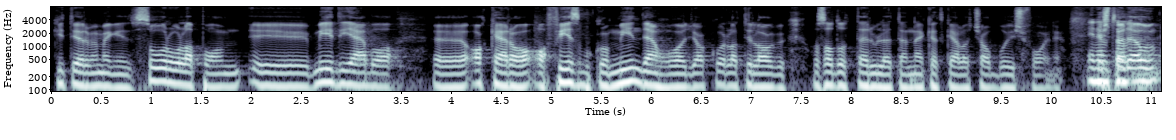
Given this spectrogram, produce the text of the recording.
kitérve megint szórólapon, ö, médiába, akár a, a Facebookon, mindenhol gyakorlatilag az adott területen neked kell a csapból is folyni. Én, nem És tudom, például-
